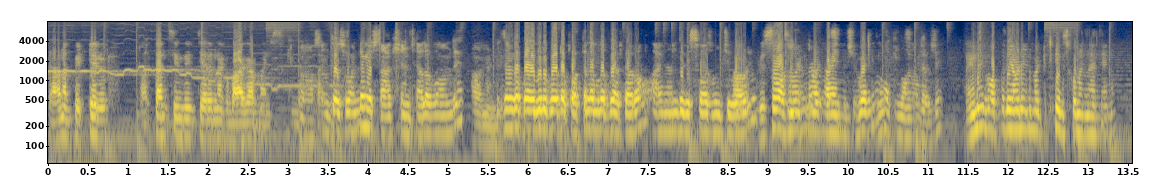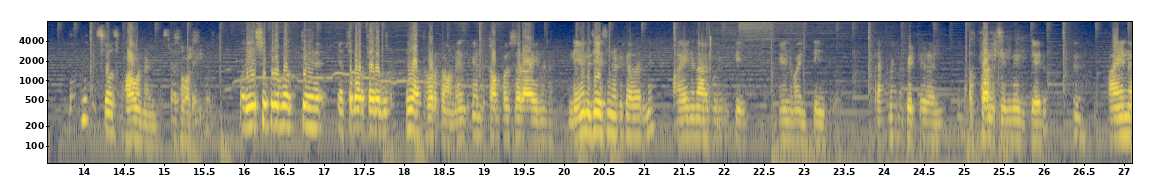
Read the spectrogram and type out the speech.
ప్రాణం పెట్టారు. రక్తాన్ని చిందించారని నాకు బాగా ఆ, సంతోషం అంటే మీ సాక్ష్యం చాలా బాగుంది. నిజంగా బైబిల్ కూడా కొత్త నెంబర్ ప్రకారం ఆయన అందు విశ్వాసం ఉంచేవాడు విశ్వాసం ఆయన గొప్ప దేవుడిని మట్టి తెలుసుకున్నాను నేను. అవునండి. మరి ఎందుకంటే కంపల్సరీ ఆయన నేను చేసినట్టు కదండి. ఆయన నా గురించి నేను మంచి ప్రాణాన్ని పెట్టారని రక్తాన్ని చెందించారు. ఆయన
